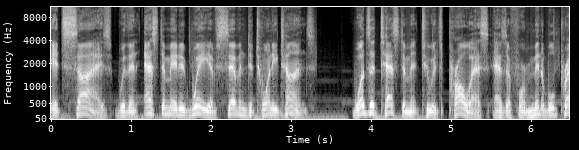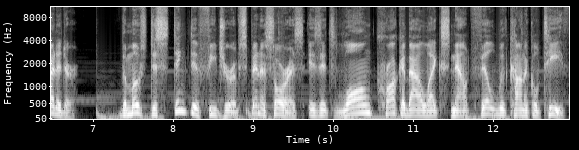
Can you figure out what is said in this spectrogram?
Its size, with an estimated weight of 7 to 20 tons, was a testament to its prowess as a formidable predator. The most distinctive feature of Spinosaurus is its long, crocodile-like snout filled with conical teeth.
